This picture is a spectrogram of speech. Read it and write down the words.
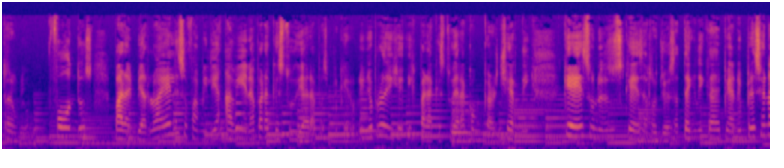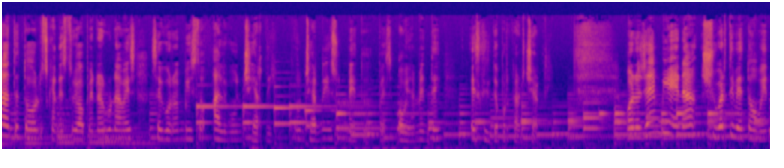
reunió fondos para enviarlo a él y su familia a Viena para que estudiara, pues porque era un niño prodigio y para que estudiara con Karl Czerny, que es uno de esos que desarrolló esa técnica de piano impresionante. Todos los que han estudiado piano alguna vez seguro han visto algún Czerny. Un Czerny es un método, pues obviamente escrito por Karl Czerny. Bueno, ya en Viena, Schubert y Beethoven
